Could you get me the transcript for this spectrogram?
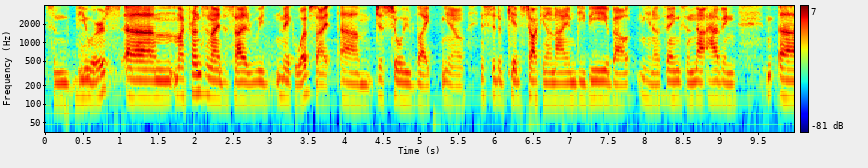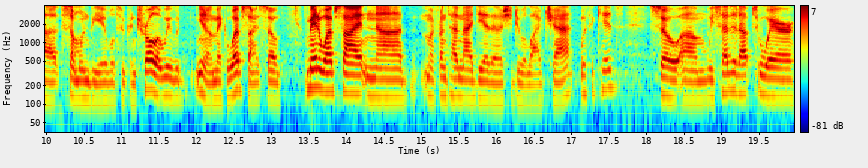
some viewers. Um, my friends and I decided we'd make a website um, just so we'd like you know instead of kids talking on IMDb about you know things and not having uh, someone be able to control it, we would you know make a website. So we made a website and uh, my friends had an idea that I should do a live chat with the kids. So um, we set it up to where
